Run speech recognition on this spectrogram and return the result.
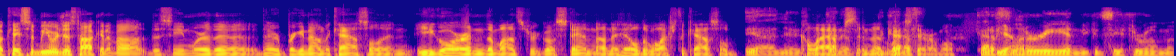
okay, so we were just talking about the scene where the they're bringing down the castle and Igor and the monster go stand on the hill to watch the castle Yeah, and they're collapse, kind and of, that they're kind looks of terrible. kind of Yeah. fluttery, and you can see through them a,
